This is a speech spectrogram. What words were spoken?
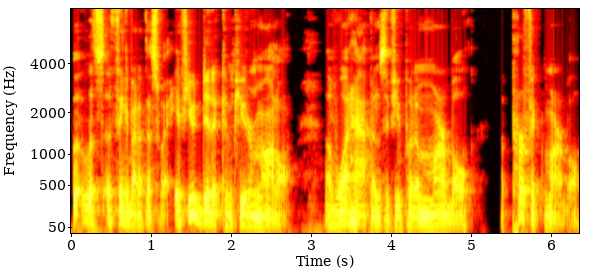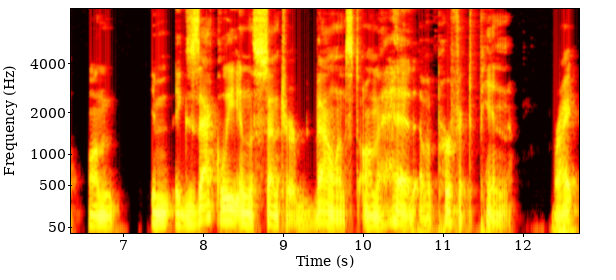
let's think about it this way: if you did a computer model of what happens if you put a marble, a perfect marble, on in, exactly in the center, balanced on the head of a perfect pin, right?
